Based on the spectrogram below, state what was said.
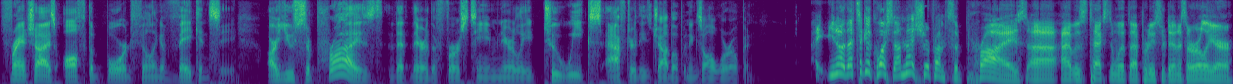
franchise off the board filling a vacancy. Are you surprised that they're the first team nearly two weeks after these job openings all were open? You know, that's a good question. I'm not sure if I'm surprised. Uh, I was texting with uh, producer Dennis earlier,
